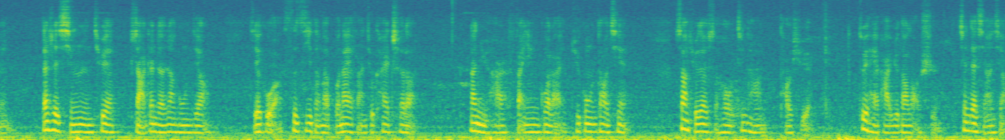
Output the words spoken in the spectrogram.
人，但是行人却傻站着让公交，结果司机等得不耐烦就开车了。那女孩反应过来鞠躬道歉。上学的时候经常逃学，最害怕遇到老师。现在想想，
